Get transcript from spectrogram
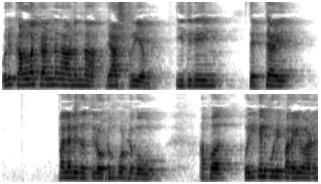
ഒരു കള്ളക്കണ്ണ് കാണുന്ന രാഷ്ട്രീയം ഇതിനെയും തെറ്റായി പല വിധത്തിലോട്ടും കൊണ്ടുപോകും. അപ്പോൾ ഒരിക്കൽ കൂടി പറയുവാണ്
